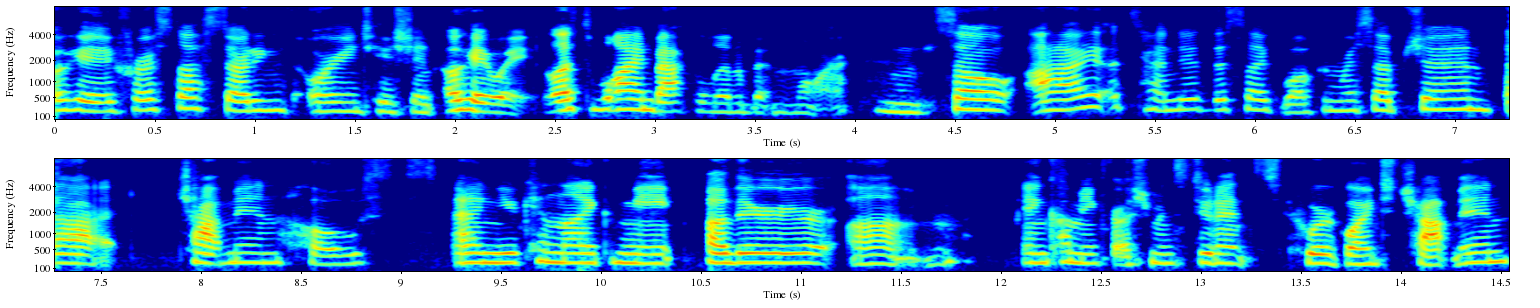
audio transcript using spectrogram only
okay first off starting with orientation okay wait let's wind back a little bit more Mm. so i attended this like welcome reception that chapman hosts and you can like meet other um incoming freshman students who are going to chapman.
